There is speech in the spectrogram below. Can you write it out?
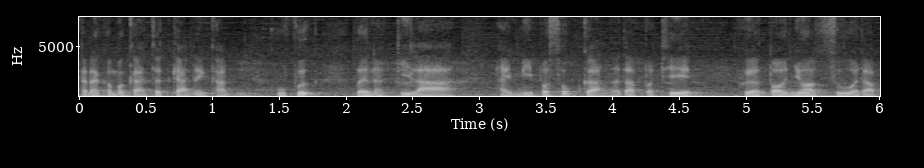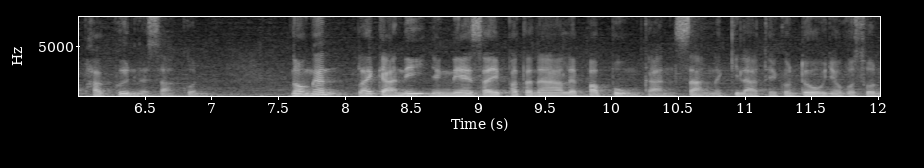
คณะกรรมการจัดการแข่งขันครูฝึกและนักกีฬาให้มีประสบการณ์ระดับประเทศ เพื่อต่อยอดสู่ระดับภาคพื้นและสากล นอกนั้นรายการนี้ยังเน้นใส่พัฒนาและปรับปรุงการสร้างนักกีฬาเทควันโดเยาวชน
